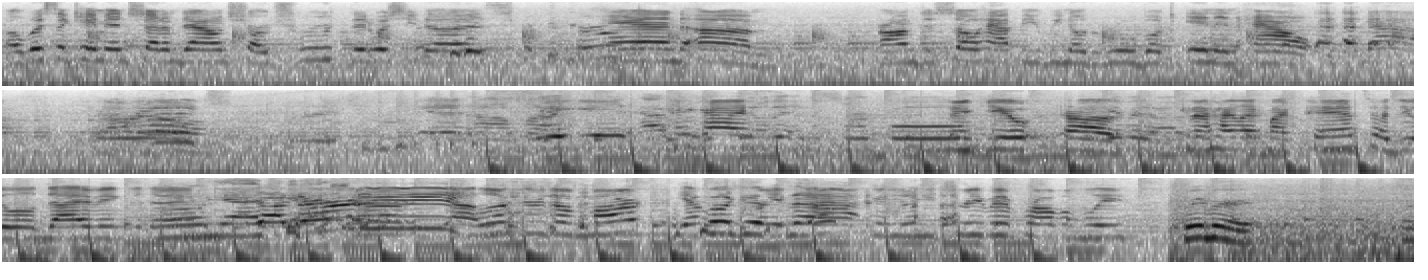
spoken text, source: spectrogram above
Alyssa came in, shut him down. Chartreuse did what she does. and um, I'm just so happy we know the rule book in and out. Yeah. And um, Reagan, Hey, guys. It in the circle. Thank you. Uh, Give it up. can I highlight my pants? I do a little diving today. Oh yeah. Got yeah. dirty. Yeah, look, there's a mark. Yep, Look at that. Gonna need treatment probably. River, the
